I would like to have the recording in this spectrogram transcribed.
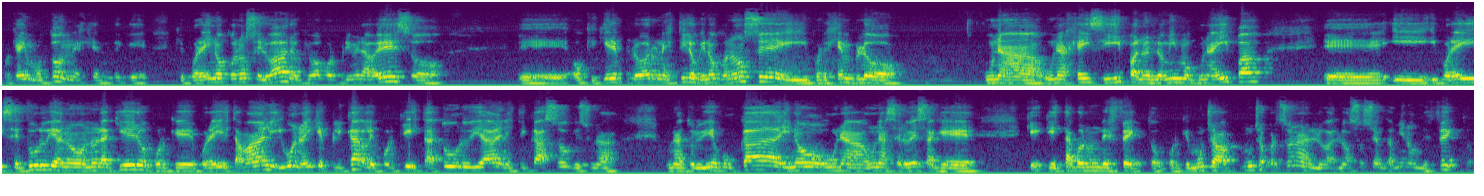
porque hay un montón de gente que, por ahí no conoce el bar o que va por primera vez o, eh, o que quiere probar un estilo que no conoce y, por ejemplo, una, una Hazy IPA no es lo mismo que una IPA. eh, y, por ahí dice turbia, no, no la quiero porque por ahí está mal, y bueno, hay que explicarle por qué está turbia, en este caso, que es una, una turbidez buscada y no una, una cerveza que, está con un defecto, porque muchas muchas personas lo, asocian también a un defecto.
